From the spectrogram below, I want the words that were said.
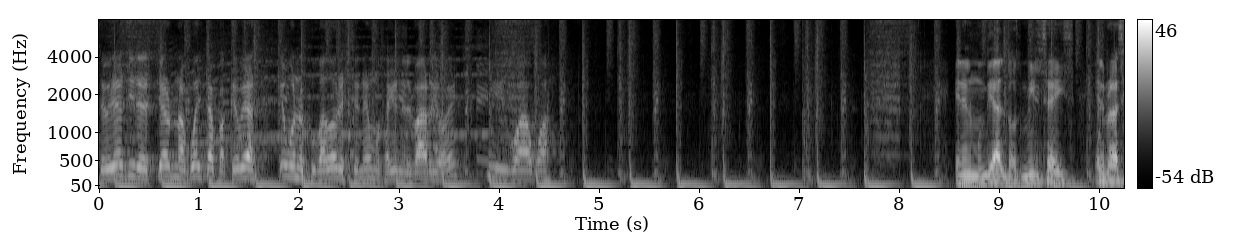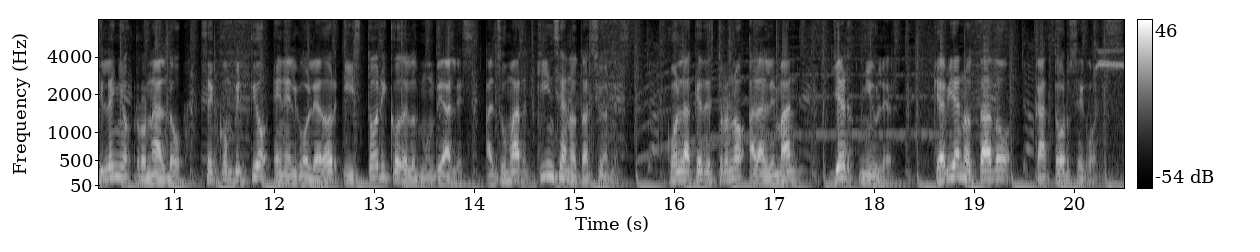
deberías ir a echar una vuelta para que veas qué buenos jugadores tenemos ahí en el barrio, ¿eh? Chihuahua. En el Mundial 2006, el brasileño Ronaldo se convirtió en el goleador histórico de los mundiales, al sumar 15 anotaciones, con la que destronó al alemán Gerd Müller, que había anotado 14 goles.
